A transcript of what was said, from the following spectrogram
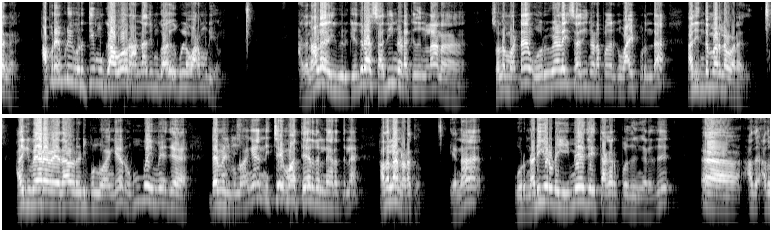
தானே. அப்புறம் எப்படி ஒரு திமுகவோ ஒரு அதிமுகவோ இதுக்குள்ளே வர முடியும்? அதனால் இவருக்கு எதிராக சதி நடக்குதுன்னெலாம் நான் சொல்ல மாட்டேன். ஒருவேளை சதி நடப்பதற்கு வாய்ப்பு இருந்தால் அது இந்த மாதிரிலாம் வராது. அதுக்கு வேறு ஏதாவது ரெடி பண்ணுவாங்க ரொம்ப இமேஜை டேமேஜ் பண்ணுவாங்க. நிச்சயமாக தேர்தல் நேரத்தில் அதெல்லாம் நடக்கும். ஏன்னா ஒரு நடிகருடைய இமேஜை தகர்ப்பதுங்கிறது அது அது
